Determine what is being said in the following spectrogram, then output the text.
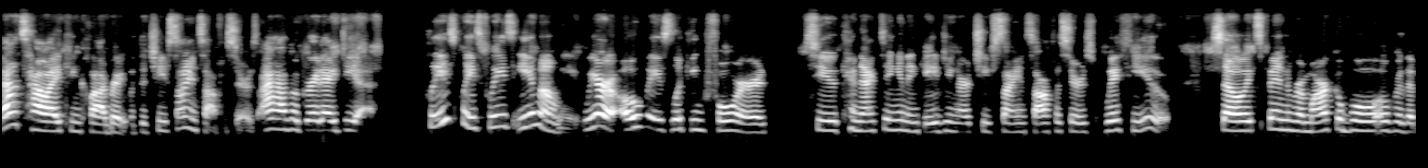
that's how I can collaborate with the chief science officers. I have a great idea. Please, please, please email me. We are always looking forward to connecting and engaging our chief science officers with you. So it's been remarkable over the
